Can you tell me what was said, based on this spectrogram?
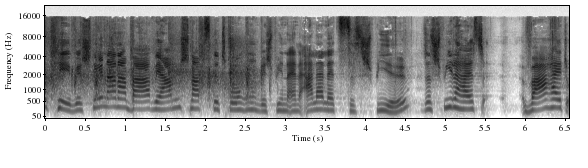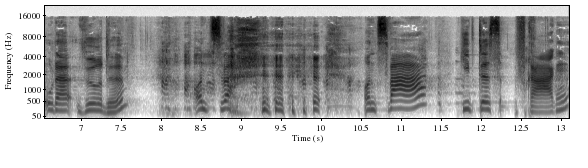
Okay, wir stehen an der Bar, wir haben Schnaps getrunken, wir spielen ein allerletztes Spiel. Das Spiel heißt Wahrheit oder Würde. Und zwar, und zwar gibt es Fragen.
